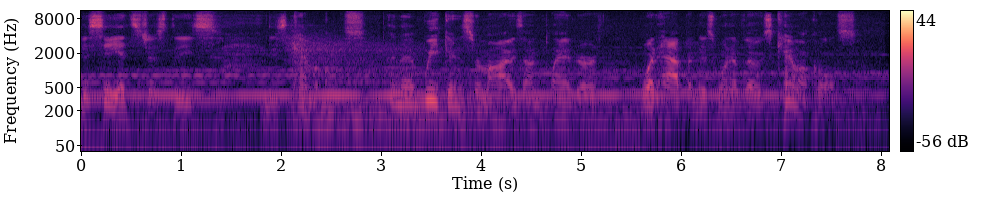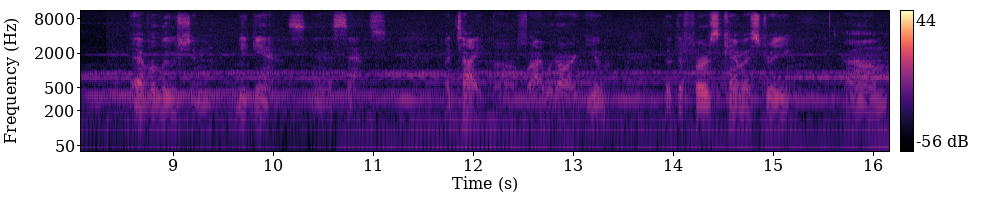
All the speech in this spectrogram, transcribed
you see it's just these these chemicals. And then we can surmise on planet Earth what happened is one of those chemicals, evolution begins, in a sense. A type of, I would argue, that the first chemistry um,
